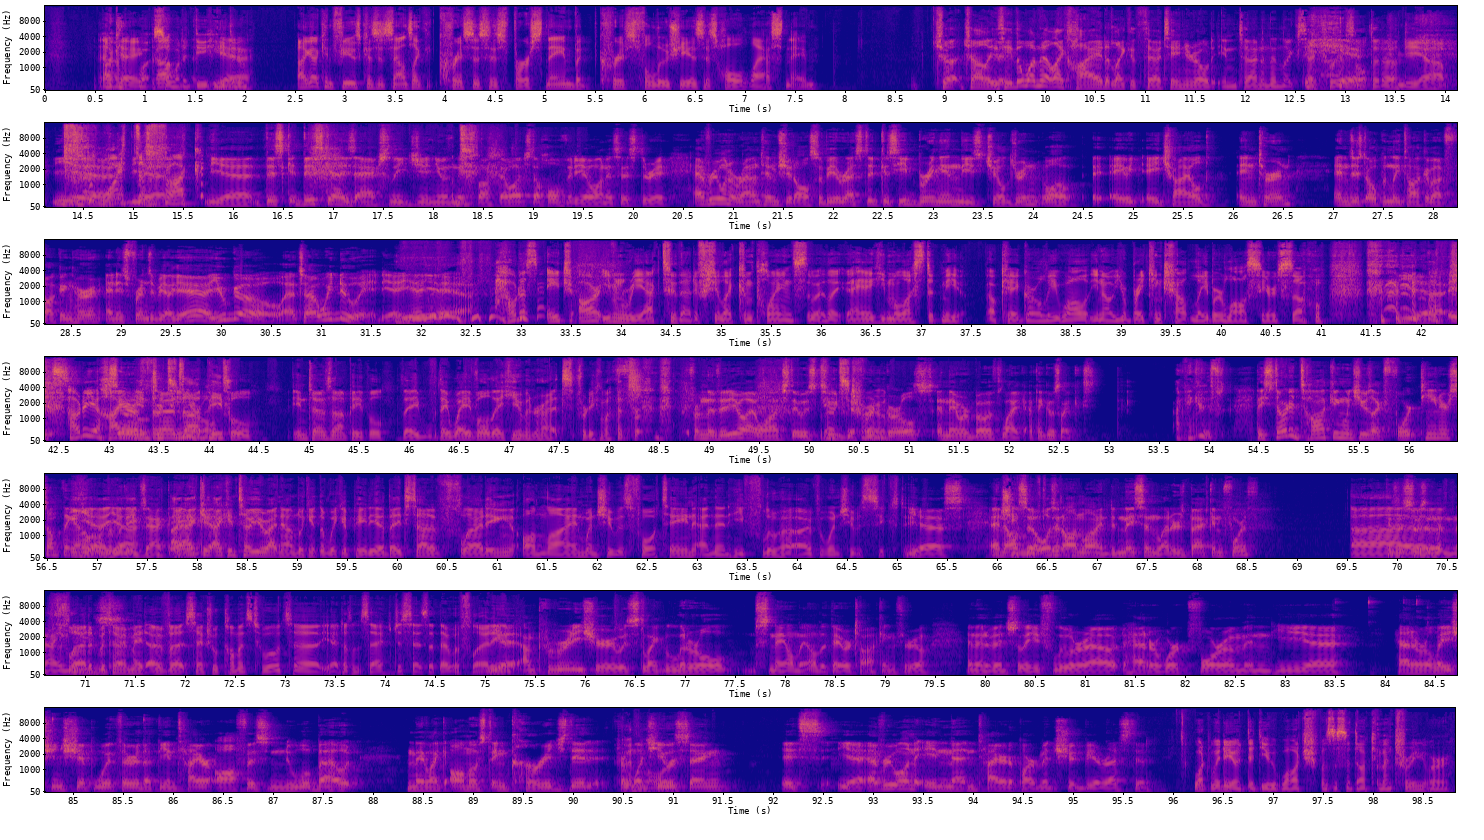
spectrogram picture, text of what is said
Yeah. Okay. What- so uh, what did he yeah. do? I got confused because it sounds like Chris is his first name, but Chris Falucci is his whole last name. Ch- Charlie, is he the one that like hired like a 13 year old intern and then like sexually Yeah. assaulted her? Yeah. Yeah, What the yeah, fuck? Yeah, this this guy's actually genuinely fucked. I watched the whole video on his history. Everyone around him should also be arrested because he'd bring in these children, well, a, a child intern, and just openly talk about fucking her, and his friends would be like, "Yeah, you go. That's how we do it. Yeah, yeah, yeah." How does HR even react to that if she like complains like, "Hey, he molested me." Okay, girly. Well, you know, you're breaking child labor laws here, so yeah, it's how do you hire a Interns 13 year aren't old? people. Interns aren't people. They they waive all their human rights pretty much. From the video I watched, it was two That's different true. girls, and they were both like, I think it was like, I think it was. They started talking when she was like fourteen or something. I don't remember the exact age. I, I, can, I can tell you right now. I'm looking at the Wikipedia. They started flirting online when she was 14, and then he flew her over when she was 16. yes, and, And also it wasn't online. Didn't they send letters back and forth? Uh, this was in the 90s. Flirted with her and made overt sexual comments towards her. Yeah, it doesn't say. It just says that they were flirting. Yeah, I'm pretty sure it was like literal snail mail that they were talking through, and then eventually flew her out, had her work for him, and he uh, had a relationship with her that the entire office knew about, and they like almost encouraged it from Good what she was saying. It's yeah, everyone in that entire department should be arrested. What video did you watch? Was this a documentary or?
